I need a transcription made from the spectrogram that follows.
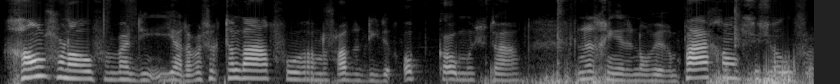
ganzen over. Maar die, ja, daar was ik te laat voor. Anders hadden die erop komen staan. En dan gingen er nog weer een paar gansjes over.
